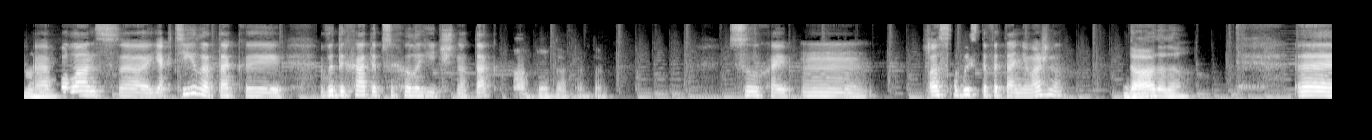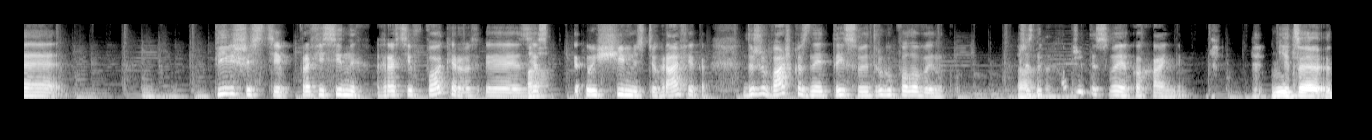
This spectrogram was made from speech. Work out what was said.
е, баланс е, як тіла, так і видихати психологічно, так? Так, так, так, так, так. Слухай, м, особисте питання можна? Да, да, да. Е, більшості професійних гравців покеру е, зв'язку з такою щільністю графіка дуже важко знайти свою другу половинку. Чи знаходите своє кохання? Ні, це,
